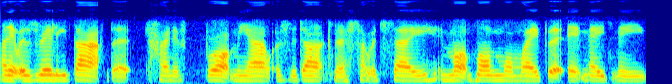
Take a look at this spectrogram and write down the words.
And it was really that that kind of brought me out of the darkness, I would say, in more, more than one way, but it made me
